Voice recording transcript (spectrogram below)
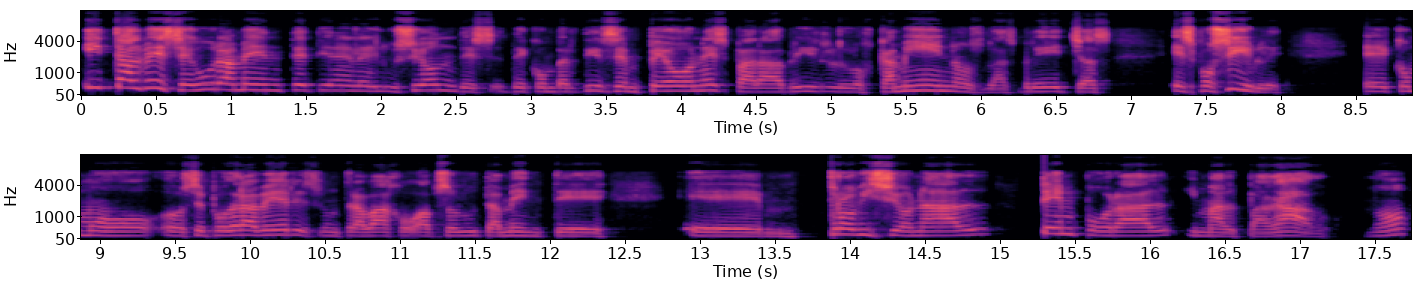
Y tal vez seguramente tienen la ilusión de, convertirse en peones para abrir los caminos, las brechas. Es posible. Eh, como se podrá ver, es un trabajo absolutamente eh, provisional, temporal y mal pagado, ¿no?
